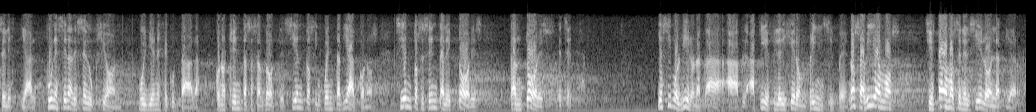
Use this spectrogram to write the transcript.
celestial. Fue una escena de seducción muy bien ejecutada, con 80 sacerdotes, 150 diáconos, 160 lectores, cantores, etc. Y así volvieron a, a, Kiev y le dijeron, príncipe, no sabíamos si estábamos en el cielo o en la tierra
